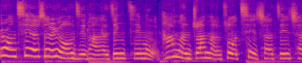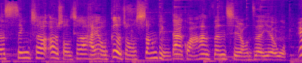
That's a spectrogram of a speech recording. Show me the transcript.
玉龙企业是玉龙集团的金鸡母，他们专门做汽车、机车、新车、二手车，还有各种商品贷款和分期融资的业务。裕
